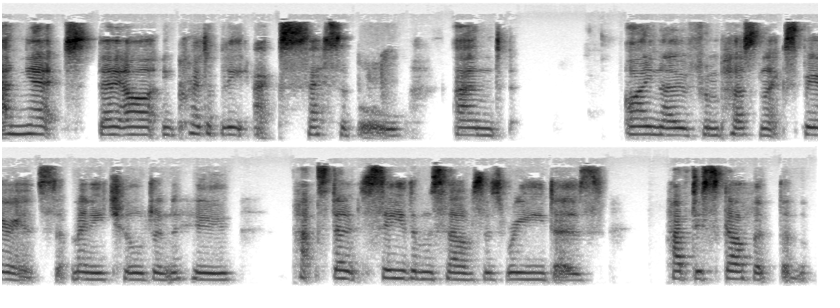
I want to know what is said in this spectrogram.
and yet they are incredibly accessible. And I know from personal experience that many children who perhaps don't see themselves as readers have discovered them,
